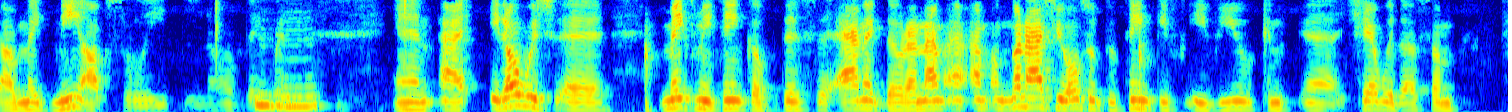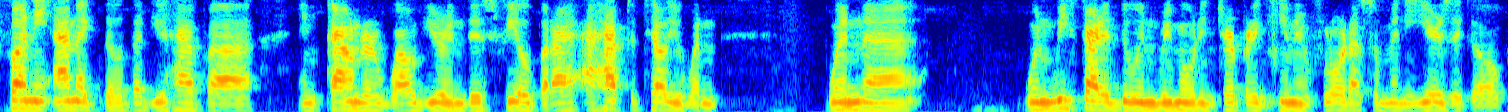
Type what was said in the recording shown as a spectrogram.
i'll make me obsolete you know if they mm-hmm. bring and I, it always uh, makes me think of this anecdote. And I'm, I'm, I'm going to ask you also to think if, if you can uh, share with us some funny anecdote that you have uh, encountered while you're in this field. But I, I have to tell you, when when uh, when we started doing remote interpreting here in Florida so many years ago,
